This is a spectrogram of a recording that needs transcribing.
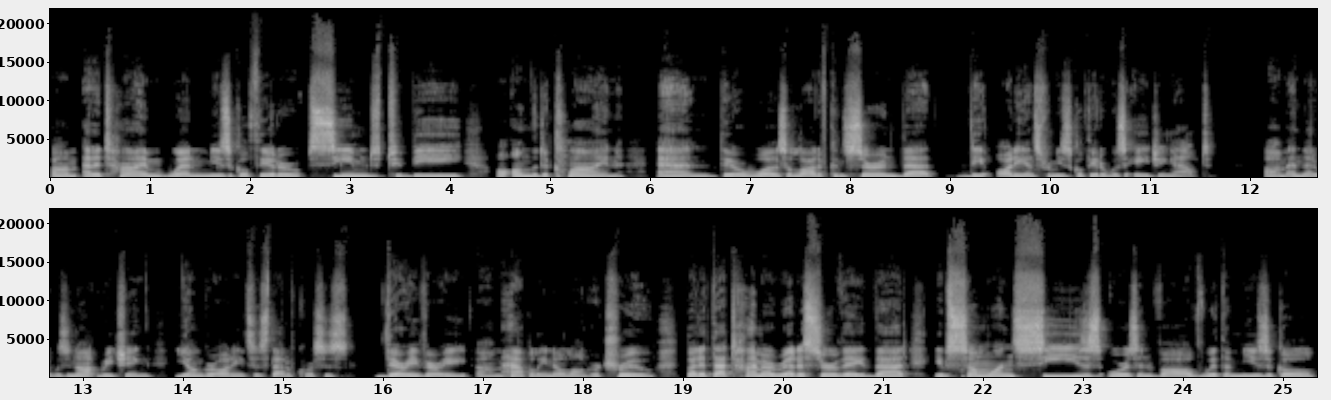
um, at a time when musical theater seemed to be on the decline. And there was a lot of concern that the audience for musical theater was aging out um, and that it was not reaching younger audiences. That, of course, is very, very um, happily no longer true. But at that time, I read a survey that if someone sees or is involved with a musical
